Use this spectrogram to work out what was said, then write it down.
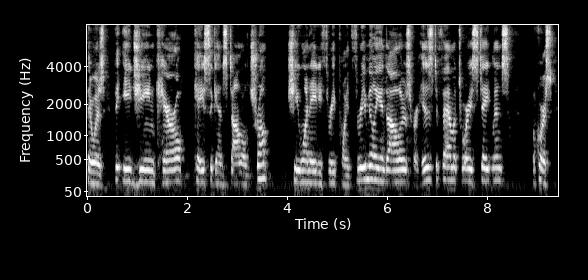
There was the E. Jean Carroll case against Donald Trump. She won $83.3 million for his defamatory statements. Of course,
